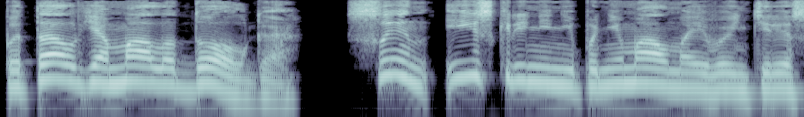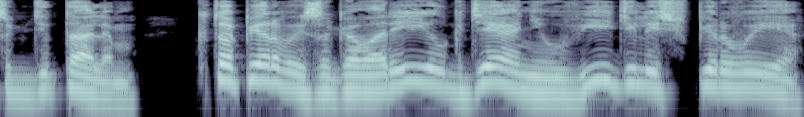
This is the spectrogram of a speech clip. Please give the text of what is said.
Пытал я мало долго. Сын искренне не понимал моего интереса к деталям. Кто первый заговорил, где они увиделись впервые.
